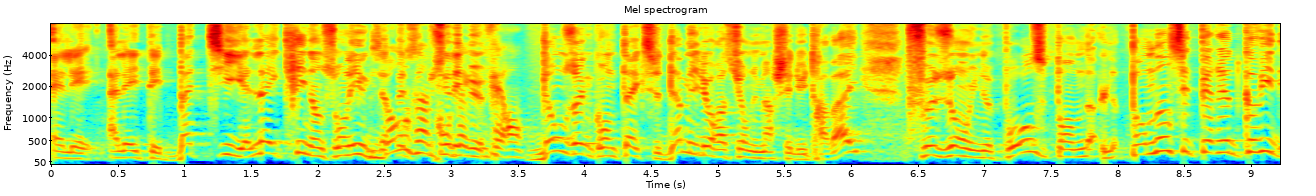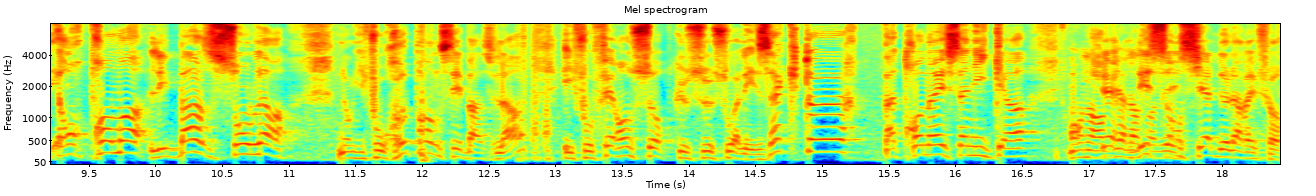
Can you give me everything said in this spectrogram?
elle, est, elle a été bâtie, elle l'a écrit dans son livre. qui Dans un contexte différent. Dans un contexte d'amélioration du marché du travail, faisons une pause pendant, pendant cette période Covid et on reprendra. Les bases sont là. Donc il faut reprendre ces bases-là et il faut faire en sorte que ce soit les acteurs, patronat et syndicats, On qui gèrent l'essentiel de la réforme.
